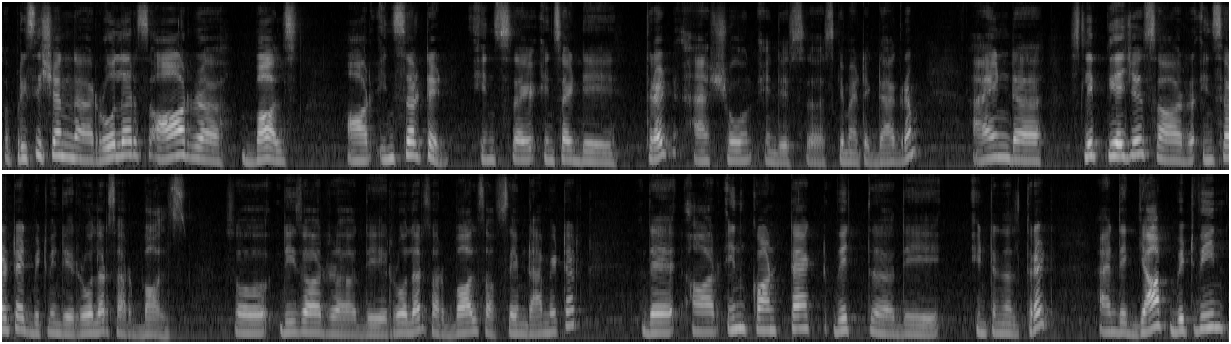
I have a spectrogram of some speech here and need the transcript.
So, precision rollers or balls are inserted inside, inside the thread as shown in this uh, schematic diagram and uh, slip gauges are inserted between the rollers or balls. So, these are uh, the rollers or balls of same diameter. They are in contact with uh, the internal thread and the gap between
